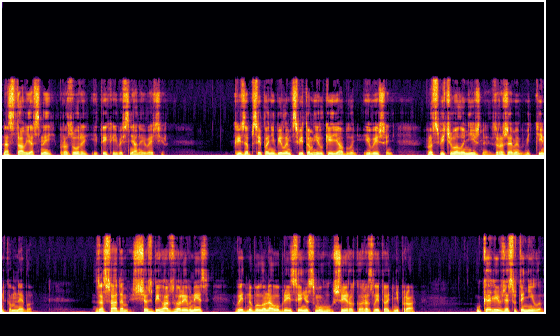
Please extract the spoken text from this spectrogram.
Настав ясний, прозорий і тихий весняний вечір. Крізь обсипані білим цвітом гілки яблунь і вишень просвічувало ніжне з рожевим відтінком небо. За що збігав згори вниз, видно було на обрії синю смугу широко розлитого Дніпра. У келії вже сутеніло,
